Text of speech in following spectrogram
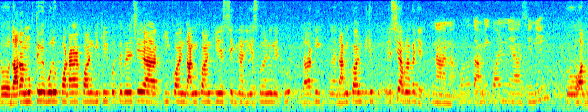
তো দাদা মুখ থেকে বলুক ক টাকার কয়েন বিক্রি করতে পেরেছে আর কি কয়েন দামি কয়েন কি এসছে কিনা জিজ্ঞেস করে নিন একটু। দাদা কি দামি কয়েন কিছু এসছে আপনার কাছে? না না কোনো দামি কয়েন নিয়ে আসেনি। তো অল্প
